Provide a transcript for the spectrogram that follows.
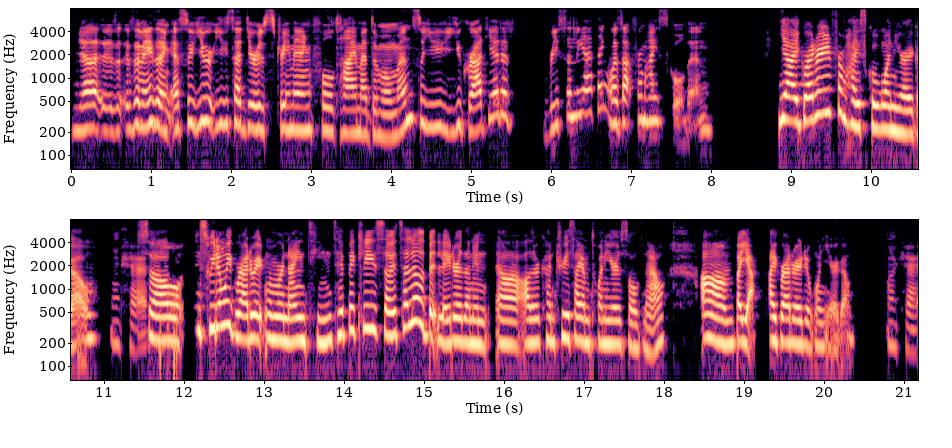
Yeah it's, it's amazing. So you you said you're streaming full time at the moment. So you you graduated recently I think? Was that from high school then yeah, I graduated from high school one year ago. Okay. So in Sweden, we graduate when we're 19 typically. So it's a little bit later than in uh, other countries. I am 20 years old now. Um, but yeah, I graduated one year ago. Okay.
